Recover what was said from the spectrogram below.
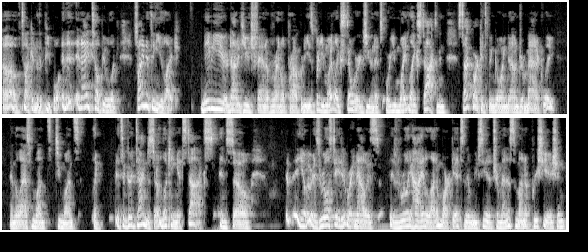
of talking to the people, and it, and I tell people, look, find a thing you like. Maybe you're not a huge fan of rental properties, but you might like storage units, or you might like stocks. I mean, stock market's been going down dramatically in the last month, two months. Like, it's a good time to start looking at stocks, and so you know, as real estate right now is is really high in a lot of markets, and we've seen a tremendous amount of appreciation.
